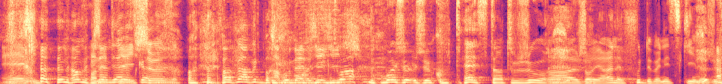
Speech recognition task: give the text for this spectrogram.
Non, mais On j'aime bien que- choses. On va faire un peu de bravo pour la victoire. Moi, je, je conteste hein, toujours. hein. J'en ai rien à foutre de Maneskin. hein, je hein.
